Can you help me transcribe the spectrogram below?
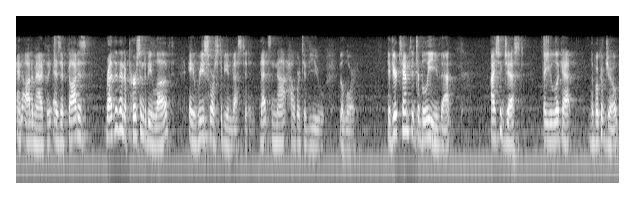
and automatically as if God is, rather than a person to be loved, a resource to be invested in. That's not how we're to view the Lord. If you're tempted to believe that, I suggest that you look at the book of Job,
